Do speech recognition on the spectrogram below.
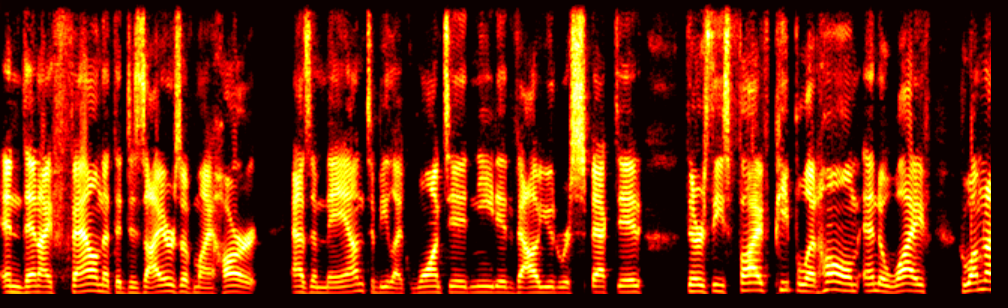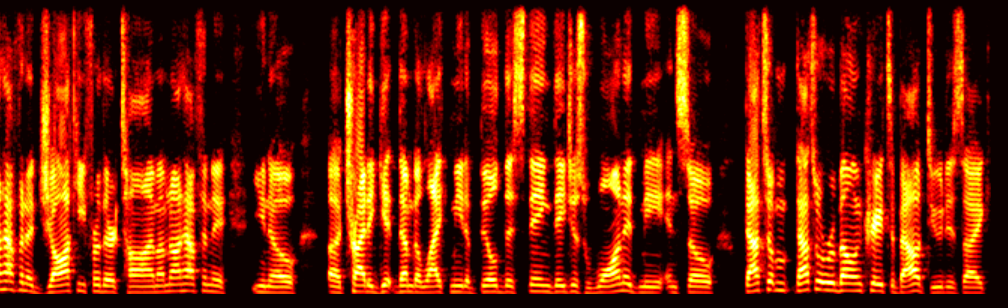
And then I found that the desires of my heart as a man to be like wanted, needed, valued, respected. There's these five people at home and a wife who I'm not having to jockey for their time. I'm not having to, you know, uh, try to get them to like me to build this thing. They just wanted me, and so that's what that's what Rebel and Create's about, dude. Is like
